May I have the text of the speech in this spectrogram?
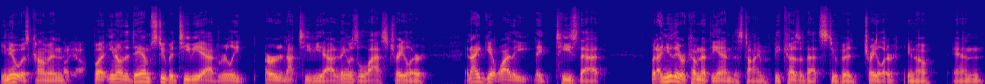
you knew it was coming. Oh yeah. But you know, the damn stupid TV ad really, or not TV ad. I think it was the last trailer, and I get why they they teased that, but I knew they were coming at the end this time because of that stupid trailer. You know, and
